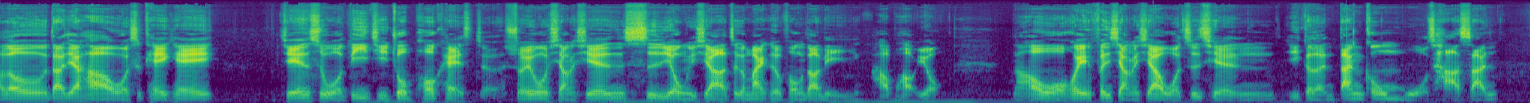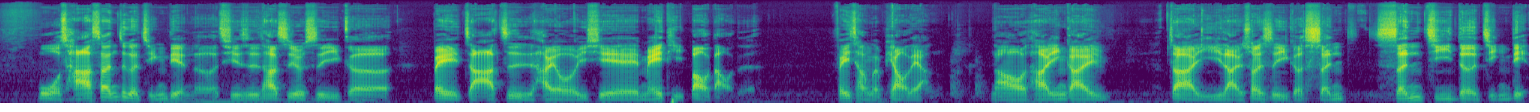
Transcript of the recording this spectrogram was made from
Hello，大家好，我是 KK。今天是我第一集做 Podcast，所以我想先试用一下这个麦克风到底好不好用。然后我会分享一下我之前一个人单攻抹茶山。抹茶山这个景点呢，其实它是就是一个被杂志还有一些媒体报道的，非常的漂亮。然后它应该在宜兰算是一个神神级的景点。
